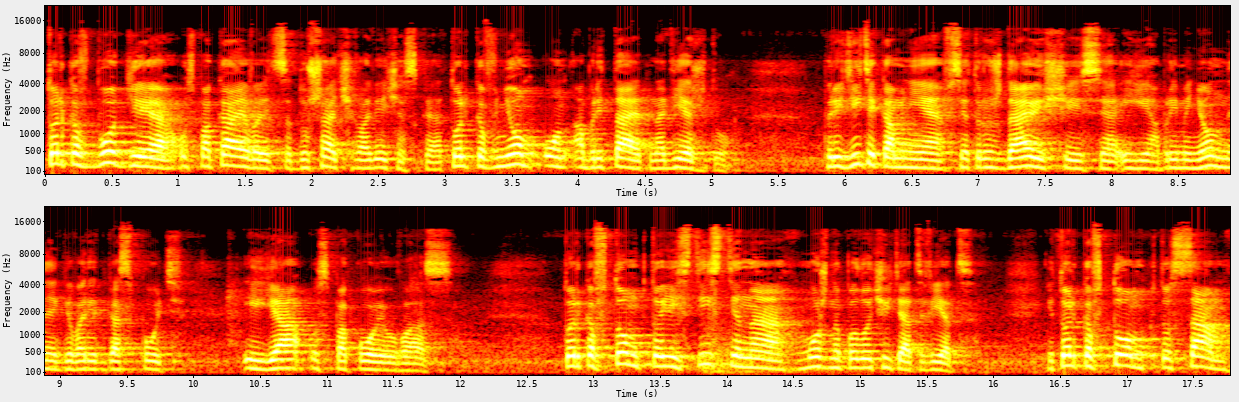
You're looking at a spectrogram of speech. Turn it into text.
Только в Боге успокаивается душа человеческая, только в нем он обретает надежду. «Придите ко мне, все труждающиеся и обремененные, — говорит Господь, — и я успокою вас». Только в том, кто есть истина, можно получить ответ. И только в том, кто сам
